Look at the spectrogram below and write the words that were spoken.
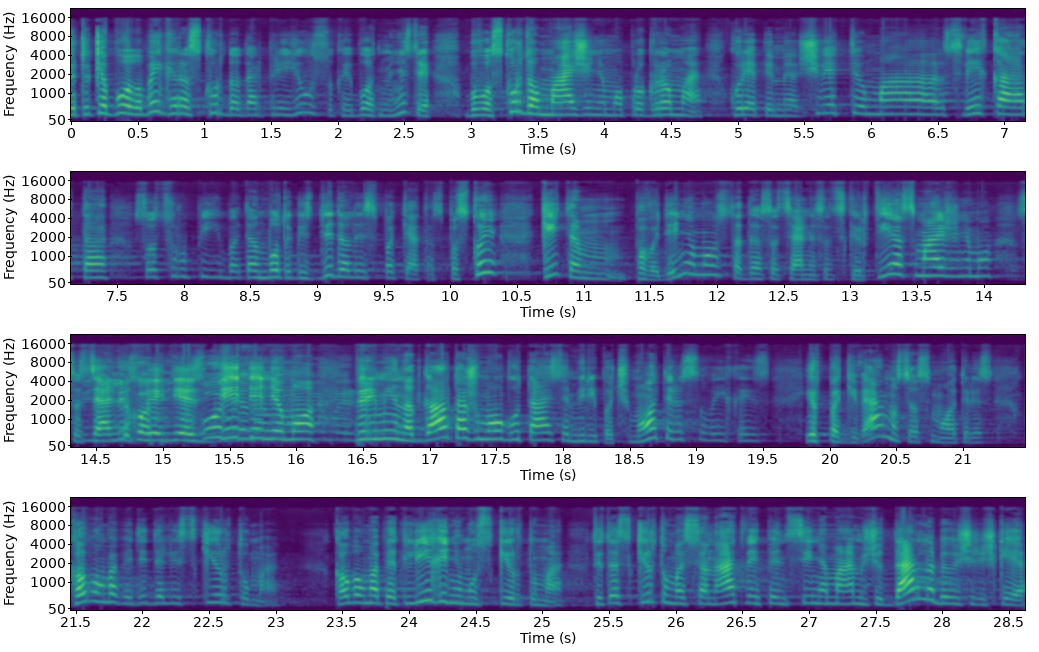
Ir tokia buvo labai gera skurdo dar prie jūsų, kai buvot ministrė, buvo skurdo mažinimo programa, kurie apėmė švietimą, sveikatą, socrūpybą, ten buvo tokis didelis paketas. Paskui keitėm pavadinimus, tada socialinės atskirties mažinimo, socialinės veidės didinimo, pirmin atgal tą žmogų tasėm ir ypač moteris su vaikais ir pagyvenusios moteris. Kalbam apie didelį skirtumą. Kalbam apie atlyginimų skirtumą. Tai tas skirtumas senatvėje pensiniam amžiui dar labiau išriškėja,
